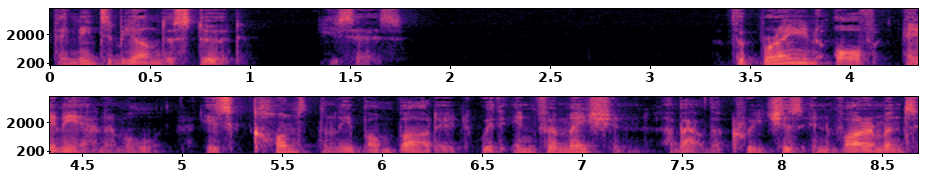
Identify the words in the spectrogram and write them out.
They need to be understood, he says. The brain of any animal is constantly bombarded with information about the creature's environment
